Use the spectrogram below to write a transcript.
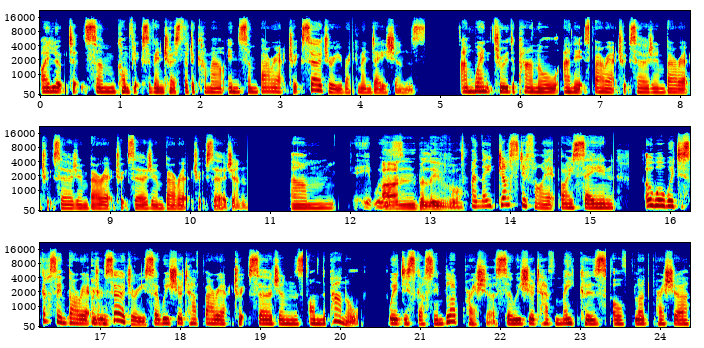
I looked at some conflicts of interest that had come out in some bariatric surgery recommendations and went through the panel and it's bariatric surgeon, bariatric surgeon, bariatric surgeon, bariatric surgeon. Um, it was, Unbelievable. and they justify it by saying, oh, well, we're discussing bariatric surgery, so we should have bariatric surgeons on the panel. We're discussing blood pressure, so we should have makers of blood pressure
